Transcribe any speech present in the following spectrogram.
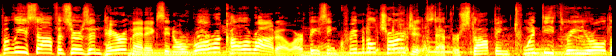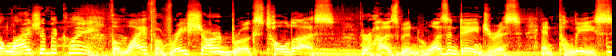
Police officers and paramedics in Aurora, Colorado are facing criminal charges after stopping 23 year old Elijah McClain. The wife of Rayshard Brooks told us her husband wasn't dangerous and police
